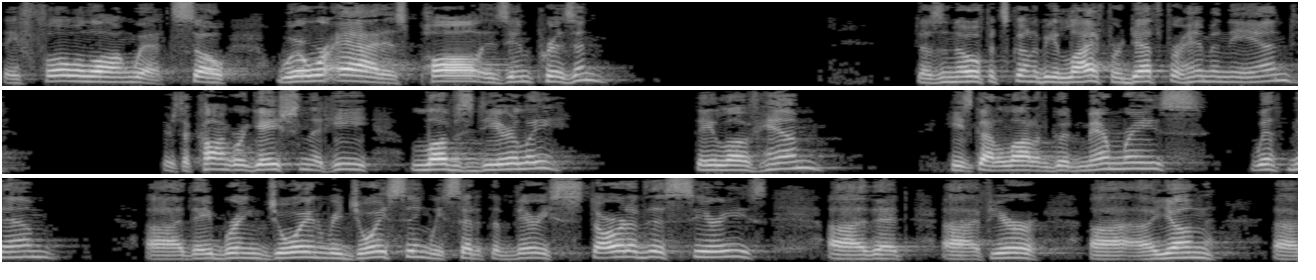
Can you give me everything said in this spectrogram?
They flow along with. So, where we're at is Paul is in prison. Doesn't know if it's going to be life or death for him in the end. There's a congregation that he loves dearly. They love him. He's got a lot of good memories with them Uh, they bring joy and rejoicing. We said at the very start of this series uh, that uh, if you're uh, a young uh,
